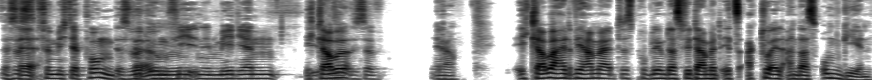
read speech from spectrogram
Das ist äh, für mich der Punkt. Es wird ähm, irgendwie in den Medien. Ich glaube, also ja. ja. Ich glaube halt, wir haben ja das Problem, dass wir damit jetzt aktuell anders umgehen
